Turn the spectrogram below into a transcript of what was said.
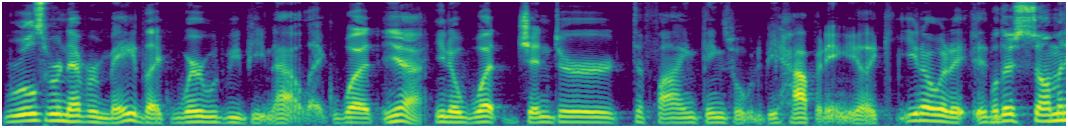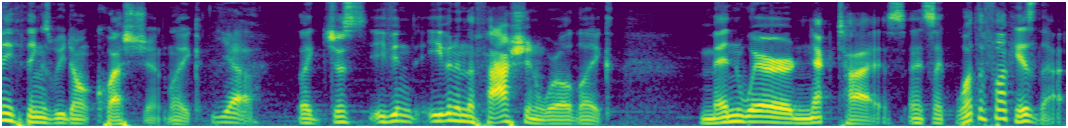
rules were never made like where would we be now like what Yeah. you know what gender defined things what would be happening You're like you know what it, it- Well, there's so many things we don't question. Like yeah like just even even in the fashion world like men wear neckties. And it's like what the fuck is that?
